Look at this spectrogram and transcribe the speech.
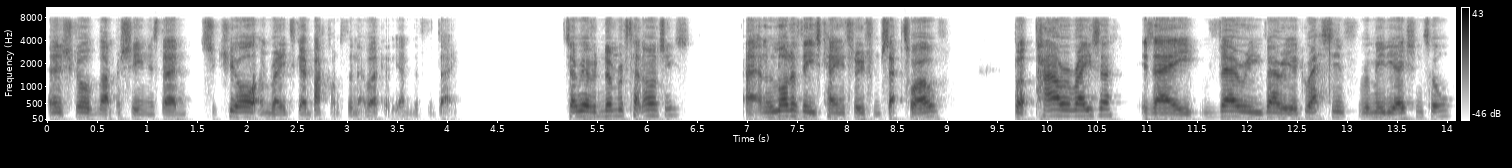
and ensure that that machine is then secure and ready to go back onto the network at the end of the day? So we have a number of technologies, uh, and a lot of these came through from SEP 12, but Power Eraser is a very, very aggressive remediation tool.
